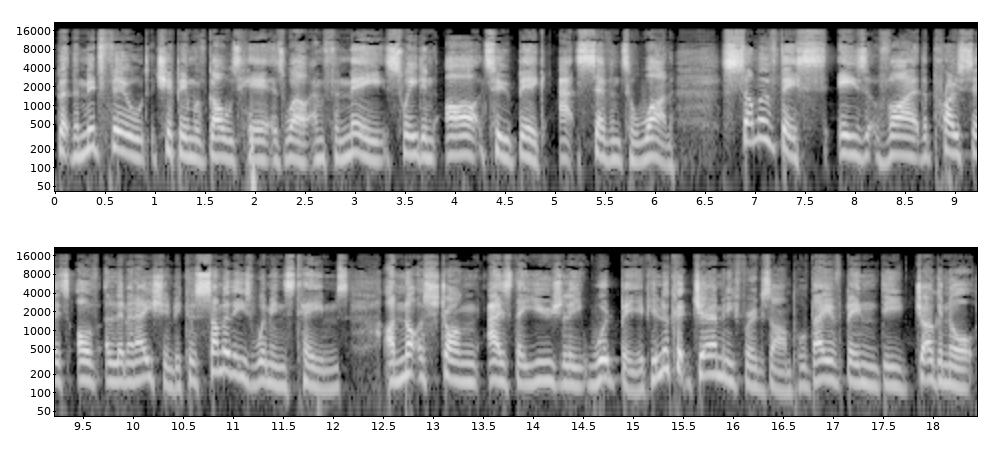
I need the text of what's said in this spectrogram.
But the midfield chip in with goals here as well. And for me, Sweden are too big at 7 to 1. Some of this is via the process of elimination because some of these women's teams are not as strong as they usually would be. If you look at Germany, for example, they have been the juggernaut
